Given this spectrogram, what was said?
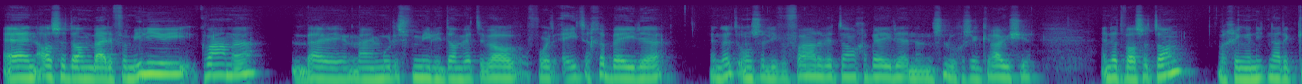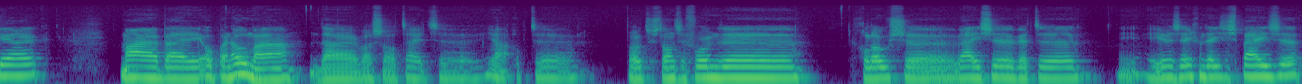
En als ze dan bij de familie kwamen, bij mijn moeders familie, dan werd er wel voor het eten gebeden. En dat, onze lieve vader werd dan gebeden en dan sloegen ze een kruisje. En dat was het dan. We gingen niet naar de kerk. Maar bij opa en oma, daar was altijd uh, ja, op de protestants hervormde geloofswijze werd de Heer zegen deze spijzen.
